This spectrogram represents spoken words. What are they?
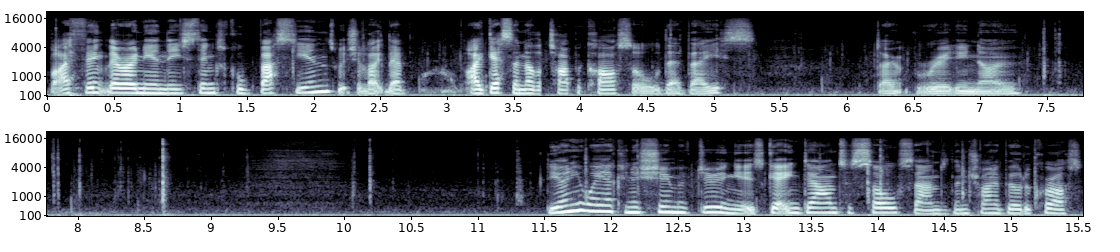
But I think they're only in these things called bastions, which are like their, I guess another type of castle, their base. Don't really know. The only way I can assume of doing it is getting down to soul sand and then trying to build across.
